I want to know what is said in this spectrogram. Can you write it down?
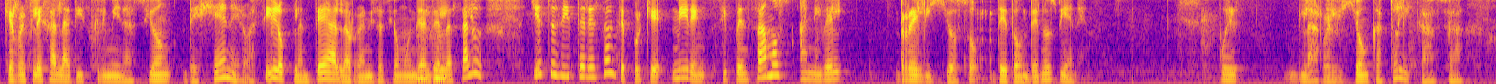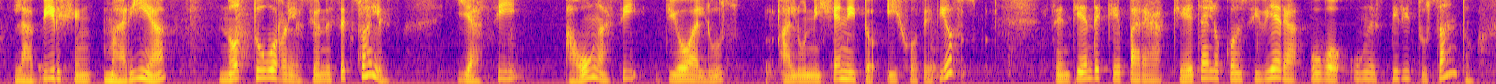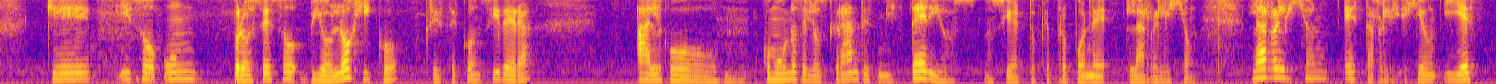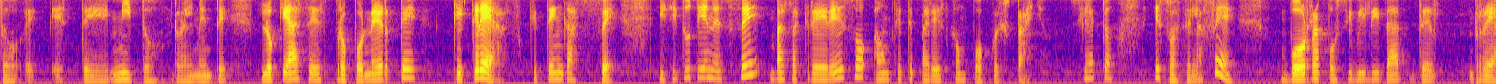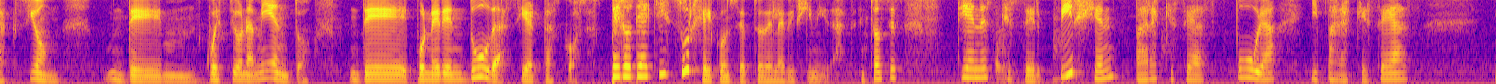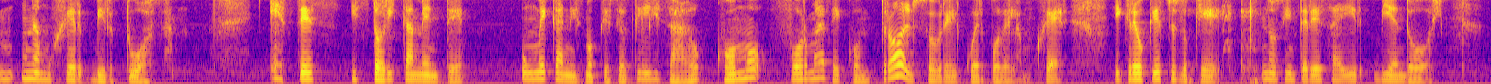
que refleja la discriminación de género. Así lo plantea la Organización Mundial de la Salud. Y esto es interesante porque, miren, si pensamos a nivel religioso, ¿de dónde nos viene? Pues la religión católica, o sea, la Virgen María no tuvo relaciones sexuales y así, aún así, dio a luz al unigénito Hijo de Dios. Se entiende que para que ella lo concibiera hubo un Espíritu Santo que hizo un proceso biológico que se considera algo como uno de los grandes misterios, ¿no es cierto?, que propone la religión. La religión, esta religión y esto, e, este mito realmente, lo que hace es proponerte que creas, que tengas fe. Y si tú tienes fe, vas a creer eso aunque te parezca un poco extraño, ¿cierto? Eso hace la fe. Borra posibilidad de reacción, de mm, cuestionamiento, de poner en duda ciertas cosas. Pero de allí surge el concepto de la virginidad. Entonces, tienes que ser virgen para que seas pura y para que seas mm, una mujer virtuosa. Este es históricamente un mecanismo que se ha utilizado como forma de control sobre el cuerpo de la mujer. Y creo que esto es lo que nos interesa ir viendo hoy.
